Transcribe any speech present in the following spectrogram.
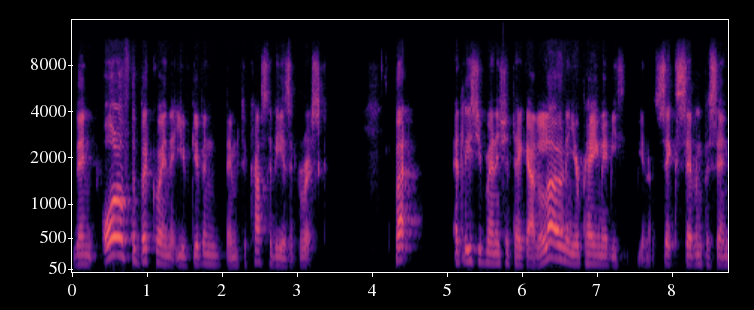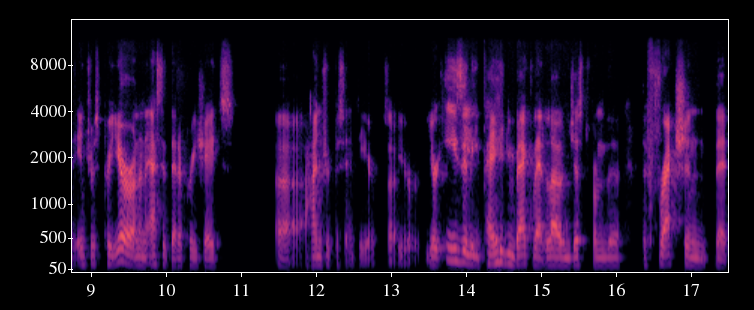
then all of the Bitcoin that you've given them to custody is at risk. But at least you've managed to take out a loan and you're paying maybe you know six, seven percent interest per year on an asset that appreciates uh, hundred percent a year. So you're you're easily paying back that loan just from the the fraction that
